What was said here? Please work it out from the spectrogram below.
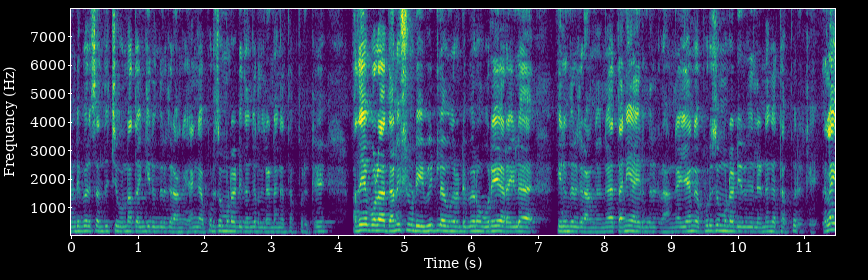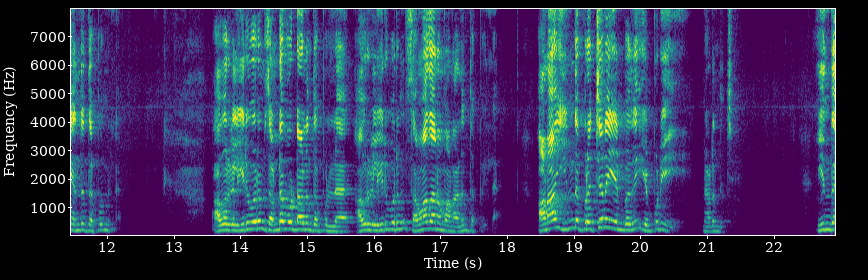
ரெண்டு பேரும் சந்தித்து ஒன்றா தங்கி இருந்திருக்கிறாங்க எங்கள் புருஷன் முன்னாடி தங்குறதுல என்னங்க தப்பு இருக்குது அதே போல் தனுஷனுடைய வீட்டில் இவங்க ரெண்டு பேரும் ஒரே அறையில் இருந்திருக்கிறாங்கங்க தனியாக இருந்திருக்கிறாங்க எங்கள் புருஷன் முன்னாடி இருக்கிறதுல என்னங்க தப்பு இருக்குது இதெல்லாம் எந்த தப்பும் இல்லை. அவர்கள் இருவரும் சண்டை போட்டாலும் தப்பு இல்லை அவர்கள் இருவரும் சமாதானமானாலும் தப்பு இல்லை. ஆனால் இந்த பிரச்சனை என்பது எப்படி நடந்துச்சு? இந்த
